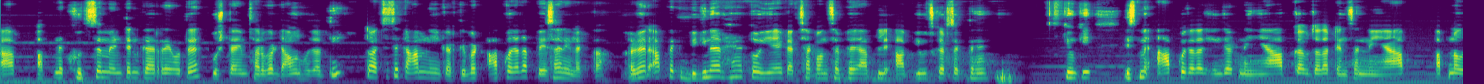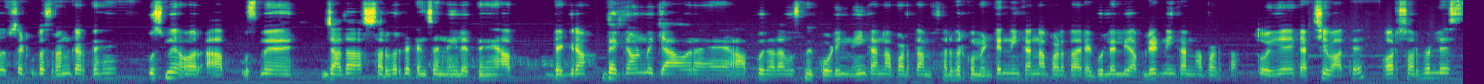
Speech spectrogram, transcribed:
आप अपने खुद से मेंटेन कर रहे होते उस टाइम सर्वर डाउन हो जाती तो अच्छे से काम नहीं करती बट आपको ज़्यादा पैसा नहीं लगता। अगर आप एक बिगिनर हैं तो ये एक अच्छा कॉन्सेप्ट है आप आप यूज़ कर सकते हैं क्योंकि इसमें आपको ज़्यादा झंझट नहीं है आपका ज़्यादा टेंशन नहीं है आप अपना वेबसाइट को बस रन करते हैं उसमें और आप उसमें ज़्यादा सर्वर का टेंशन नहीं लेते हैं। आप बैकग्राउंड बैकग्राउंड में क्या हो रहा है? आपको ज़्यादा उसमें कोडिंग नहीं करना पड़ता सर्वर को मेंटेन नहीं करना पड़ता रेगुलरली अपडेट नहीं करना पड़ता। तो ये एक अच्छी बात है। और सर्वरलेस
